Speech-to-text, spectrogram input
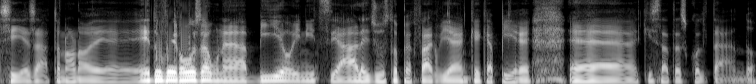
Sì, esatto, no, no, è, è, doverosa una bio iniziale giusto per farvi anche capire eh, chi state ascoltando.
